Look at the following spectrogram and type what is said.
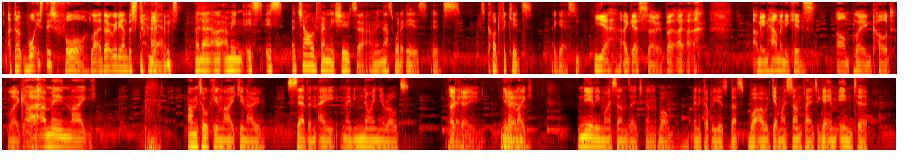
I don't. What is this for? Like, I don't really understand. I don't. I, I mean, it's it's a child-friendly shooter. I mean, that's what it is. It's it's COD for kids, I guess. Yeah, I guess so. But I, I, I mean, how many kids aren't playing COD? Like, Uh, I, I mean, like, I'm talking like you know, seven, eight, maybe nine-year-olds. And then, okay, you know, like nearly my son's age. Can well, in a couple of years, that's what I would get my son playing to get him into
